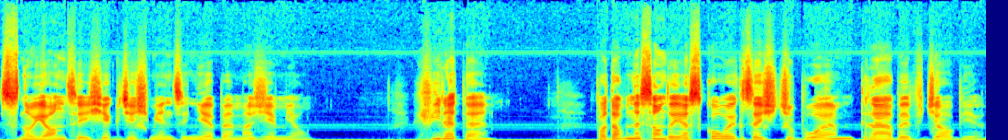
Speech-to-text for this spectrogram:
snującej się gdzieś między niebem a ziemią. Chwile te podobne są do jaskółek ze źdźbłem trawy w dziobie,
